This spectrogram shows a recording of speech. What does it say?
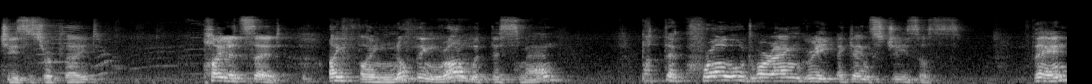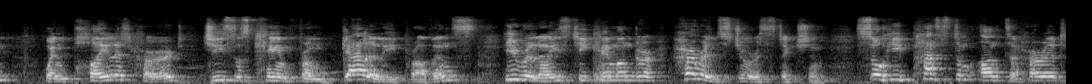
Jesus replied. Pilate said, I find nothing wrong with this man. But the crowd were angry against Jesus. Then, when Pilate heard Jesus came from Galilee province, he realized he came under Herod's jurisdiction. So he passed him on to Herod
